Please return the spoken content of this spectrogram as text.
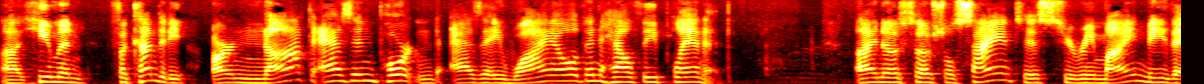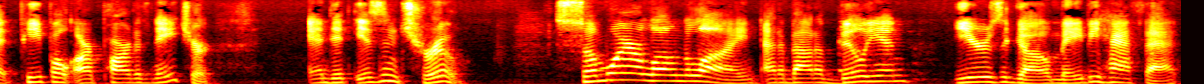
uh, human fecundity, are not as important as a wild and healthy planet. I know social scientists who remind me that people are part of nature, and it isn't true. Somewhere along the line, at about a billion years ago, maybe half that,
